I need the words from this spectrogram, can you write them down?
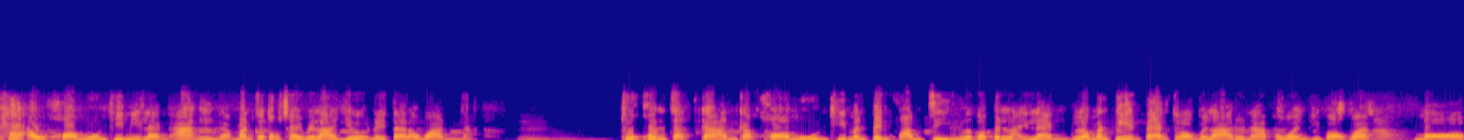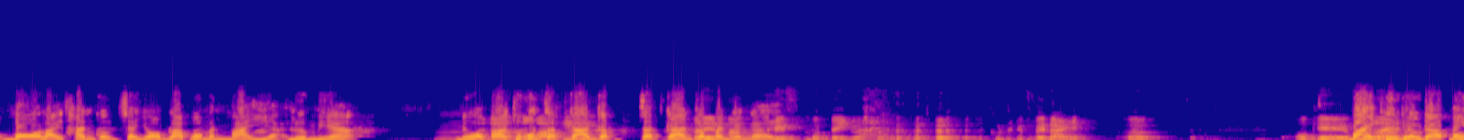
แค่เอาข้อมูลที่มีแหล่งอ้างอิงอะมันก็ต้องใช้เวลาเยอะในแต่ละวันน่ะอืมทุกคนจัดการกับข้อมูลที่มันเป็นความจริง แล้วก็เป็นหลายแหล่ง แล้วมันเปลี่ยนแปลงตลอดเวลาด้วยนะ เพราะว่าอย่างที่บอกว่าอ่าหมอหมอหลายท่านก็จะยอมรับว่ามันใหม่อะ เรื่องเนี้ย นึกออกปะทุกคนจัดการกับจัดการกับมันยังไงคุณคริสหลุดไปอีกแล้วคุณคริสไปไหน เออโอเค ไม่ป็นรคือเดี๋ยวดับไม่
